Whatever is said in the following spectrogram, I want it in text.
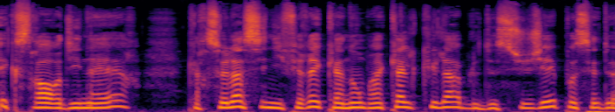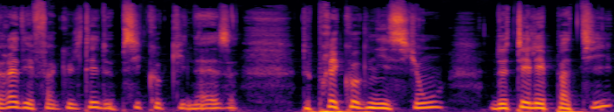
extraordinaire, car cela signifierait qu'un nombre incalculable de sujets posséderaient des facultés de psychokinèse, de précognition, de télépathie,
